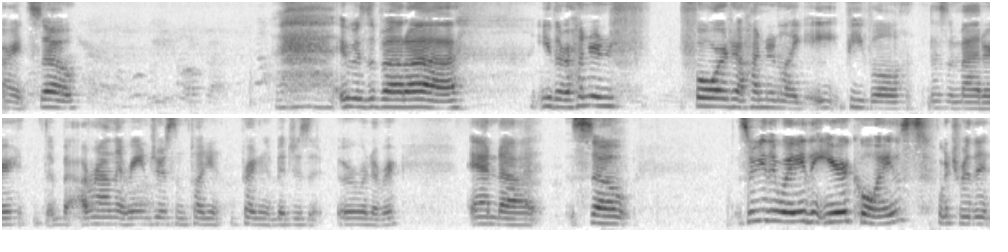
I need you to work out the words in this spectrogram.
All right, so it was about uh either 104 to 108 people, doesn't matter, around that range, there's some pregnant, pregnant bitches or whatever. And uh, so, so either way, the Iroquois, which were the,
